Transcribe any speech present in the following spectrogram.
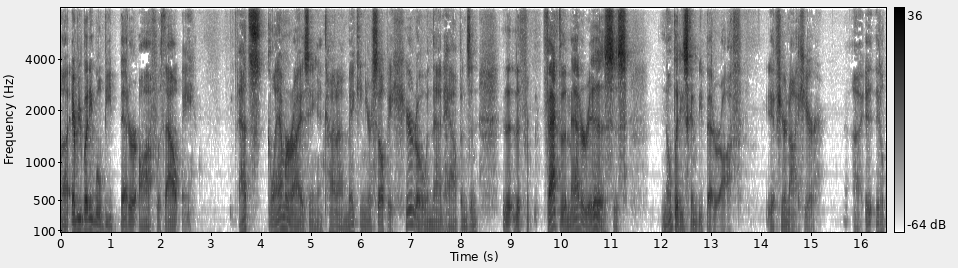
uh, everybody will be better off without me. That's glamorizing and kind of making yourself a hero when that happens. And the, the f- fact of the matter is, is nobody's going to be better off if you're not here. Uh, it, it'll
